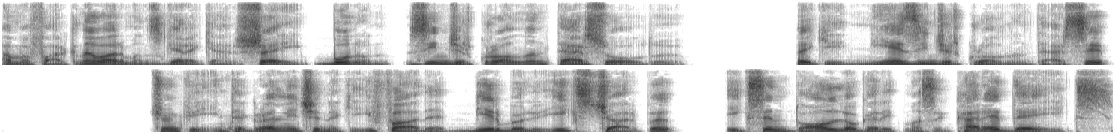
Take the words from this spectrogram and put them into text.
Ama farkına varmanız gereken şey, bunun zincir kuralının tersi olduğu. Peki, niye zincir kuralının tersi? Çünkü integralin içindeki ifade 1 bölü x çarpı x'in doğal logaritması kare dx.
